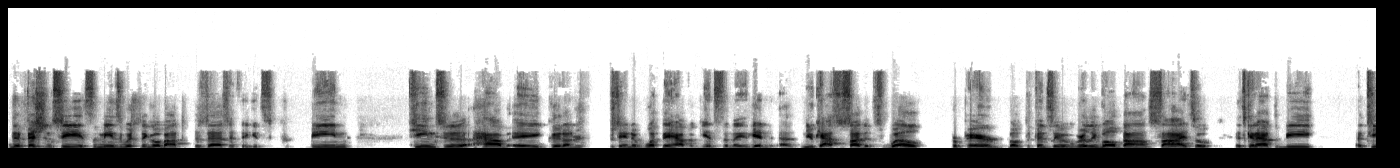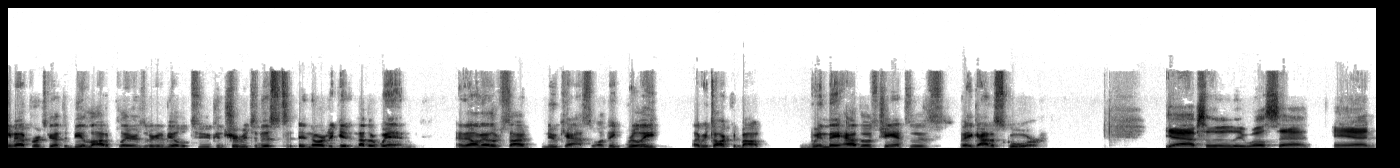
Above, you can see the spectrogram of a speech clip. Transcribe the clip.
the efficiency, it's the means in which they go about to possess. I think it's being keen to have a good understanding of what they have against them. And again, uh, a Newcastle side that's well prepared, both defensively, a really well balanced side. So it's going to have to be a team effort. It's going to have to be a lot of players that are going to be able to contribute to this in order to get another win. And on the other side, Newcastle, I think really, like we talked about, when they have those chances, they got to score. Yeah, absolutely. Well said. And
